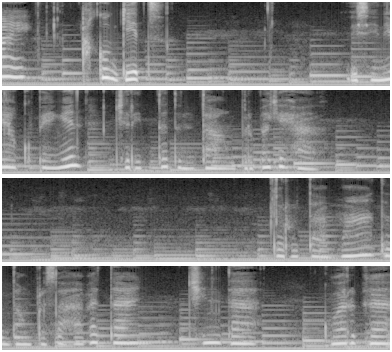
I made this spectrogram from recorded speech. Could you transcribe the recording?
Hai, aku Gits. Di sini aku pengen cerita tentang berbagai hal. Terutama tentang persahabatan, cinta, keluarga,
